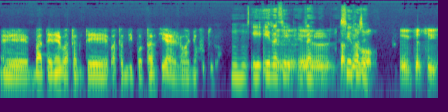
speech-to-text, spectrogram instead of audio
eh, va a tener bastante bastante importancia en los años futuros. Y, eh, Santiago, eh, que, sí,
